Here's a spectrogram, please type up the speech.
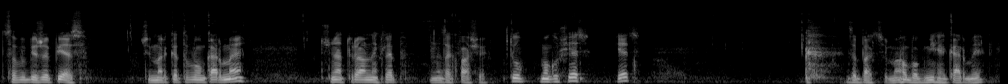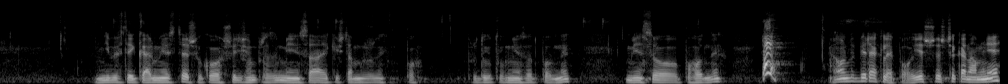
Co wybierze pies? Czy marketową karmę, czy naturalny chleb na zakwasie? Tu, się jeść? Jedz? Zobaczcie, ma obok michę karmy. Niby w tej karmie jest też około 60% mięsa, jakichś tam różnych produktów mięsoodpornych, mięsopochodnych. A on wybiera chleb. O, jeszcze czeka na mnie.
